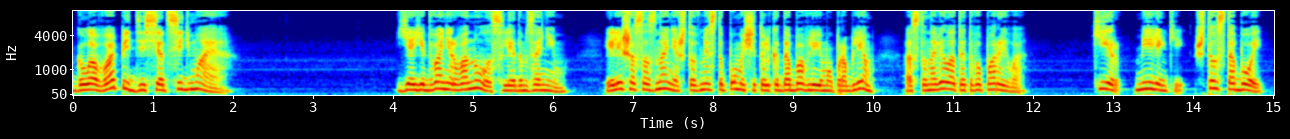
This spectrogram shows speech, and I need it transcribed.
Глава 57. Я едва не рванула следом за ним, и лишь осознание, что вместо помощи только добавлю ему проблем, остановило от этого порыва. «Кир, миленький, что с тобой?»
